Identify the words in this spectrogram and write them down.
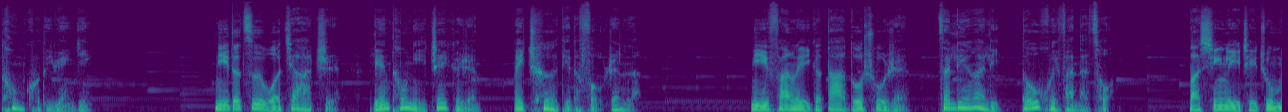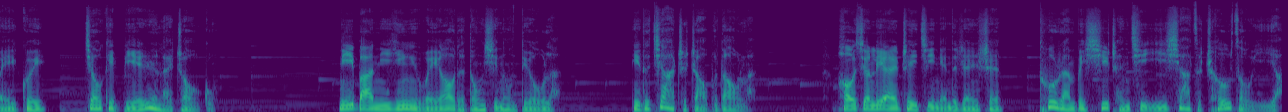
痛苦的原因。你的自我价值，连同你这个人被彻底的否认了。你犯了一个大多数人在恋爱里都会犯的错，把心里这株玫瑰交给别人来照顾。你把你引以为傲的东西弄丢了，你的价值找不到了，好像恋爱这几年的人生突然被吸尘器一下子抽走一样。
